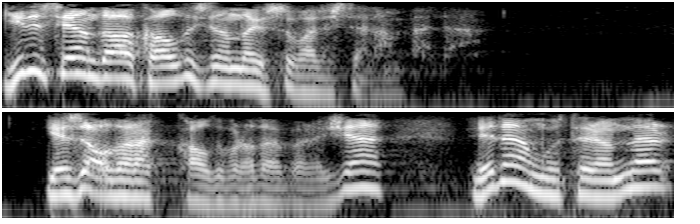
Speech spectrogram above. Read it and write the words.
7 sene daha kaldı Sinan'da Yusuf Aleyhisselam böyle. Geze olarak kaldı burada böylece. Neden muhteremler?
